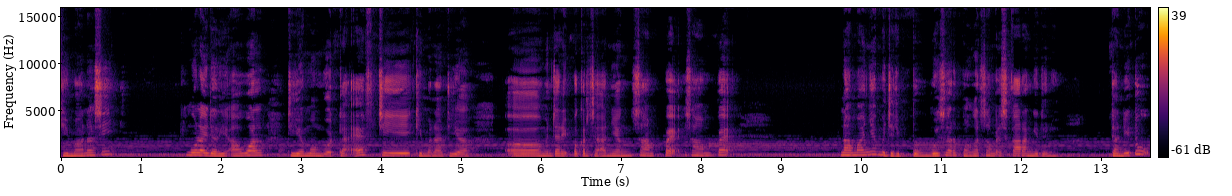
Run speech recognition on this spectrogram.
gimana sih? Mulai dari awal dia membuat KFC gimana dia uh, mencari pekerjaan yang sampai sampai namanya menjadi besar banget sampai sekarang gitu loh. Dan itu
